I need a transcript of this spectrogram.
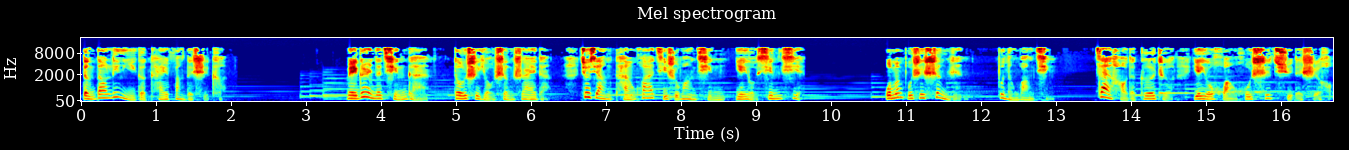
等到另一个开放的时刻。每个人的情感都是有盛衰的，就像昙花，即使忘情，也有兴谢。我们不是圣人，不能忘情。再好的歌者也有恍惚失曲的时候，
